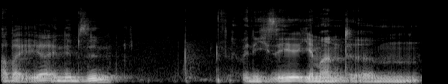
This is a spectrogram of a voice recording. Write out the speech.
aber eher in dem Sinn, wenn ich sehe, jemand ähm,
